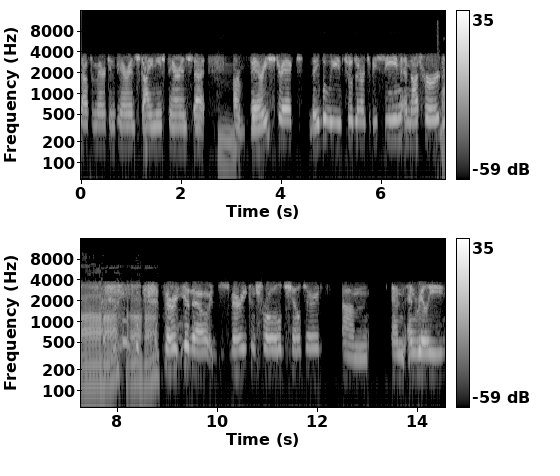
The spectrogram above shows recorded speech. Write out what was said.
South American parents, Guyanese parents that Mm. are very strict. They believe children are to be seen and not heard. Uh-huh, uh-huh. very, you know, it's very controlled, sheltered, um, and and really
